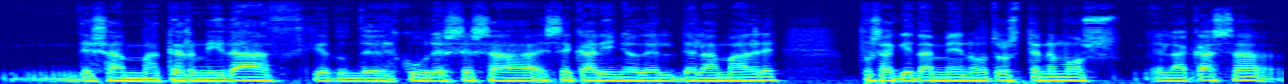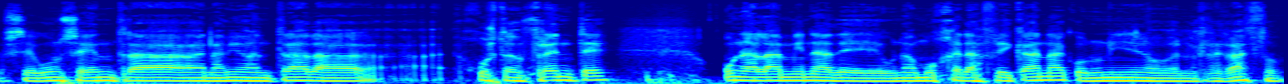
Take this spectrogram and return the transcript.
de esa maternidad, que donde descubres esa, ese cariño de, de la madre, pues aquí también nosotros tenemos en la casa, según se entra en la misma entrada, justo enfrente, una lámina de una mujer africana con un niño en el regazo.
